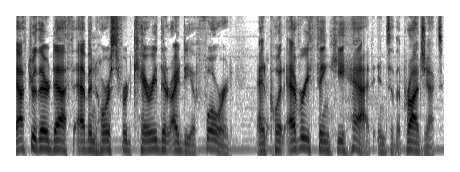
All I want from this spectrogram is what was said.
After their death, Eben Horsford carried their idea forward and put everything he had into the project.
